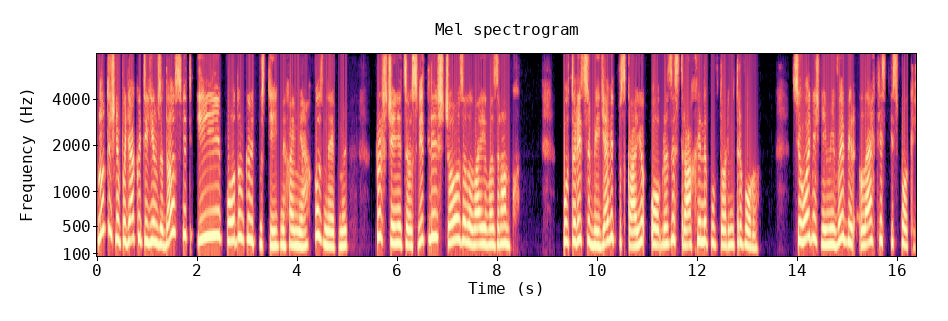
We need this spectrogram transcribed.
Внутрішньо подякуйте їм за досвід і подумки відпустіть, нехай м'яко зникнуть, розчиняться у світлі, що заливає вас зранку. Повторіть собі, я відпускаю образи, страхи і неповторні тривоги. Сьогоднішній мій вибір легкість і спокій.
